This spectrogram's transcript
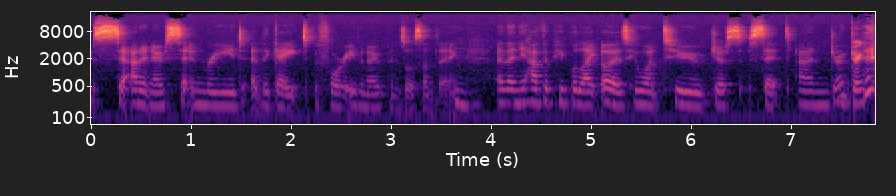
sit. I don't know, sit and read at the gate before it even opens or something. Mm. And then you have the people like us who want to just sit and drink. drink.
